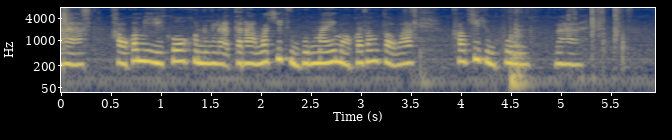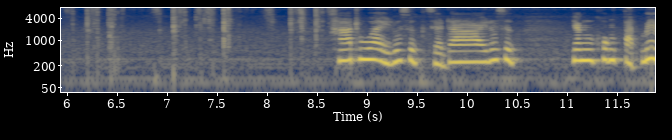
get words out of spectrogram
นะคะ เขาก็มีอีโก้คนนึงแหละแต่ถามว่าคิดถึงคุณไหมหมอก็ต้องตอบว่า เขาคิดถึงคุณนะคะห้าถ้วยรู้สึกเสียดาย รู้สึกยังคงตัดไม่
